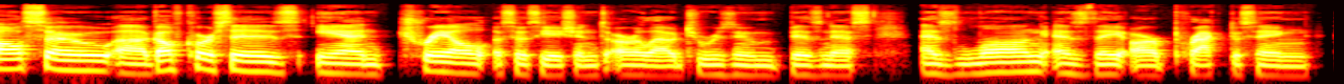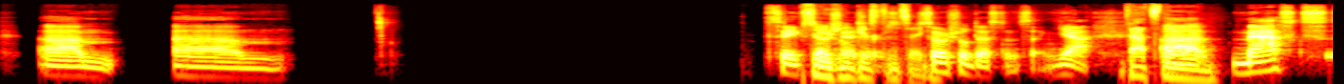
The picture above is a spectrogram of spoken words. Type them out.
also, uh, golf courses and trail associations are allowed to resume business as long as they are practicing um, um, safety Social measures. distancing. Social distancing, yeah. That's the Uh, masks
